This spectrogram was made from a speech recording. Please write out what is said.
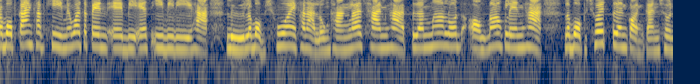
ระบบการขับขี่ไม่ว่าจะเป็น ABS EBD ค่ะ หรือระบบช่วยขนาดลงทางลาดชันค่ะ เตือนเมื่อรถออกนอกเลนค่ะ ระบบช่วยเตือนก่อนการชน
